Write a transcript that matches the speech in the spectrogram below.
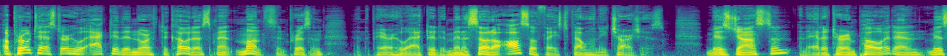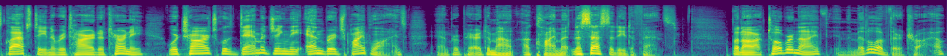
A protester who acted in North Dakota spent months in prison, and the pair who acted in Minnesota also faced felony charges. Ms. Johnston, an editor and poet, and Ms. Klapstein, a retired attorney, were charged with damaging the Enbridge pipelines and prepared to mount a climate necessity defense. But on October 9th, in the middle of their trial,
